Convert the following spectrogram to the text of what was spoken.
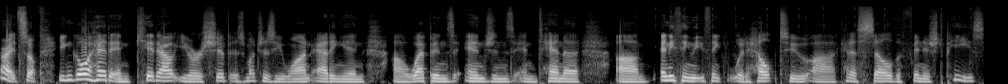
All right, so you can go ahead and kit out your ship as much as you want, adding in uh, weapons, engines, antenna, um, anything that you think would help to uh, kind of sell the finished piece.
